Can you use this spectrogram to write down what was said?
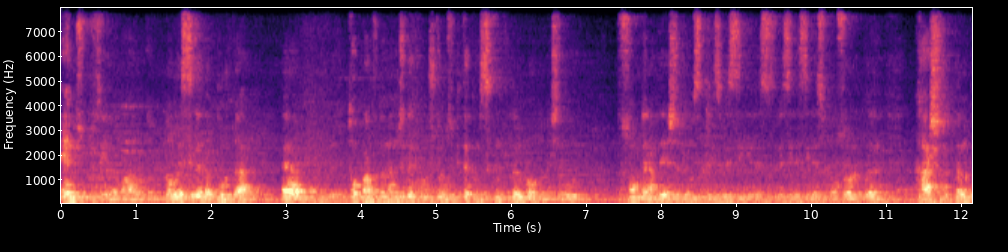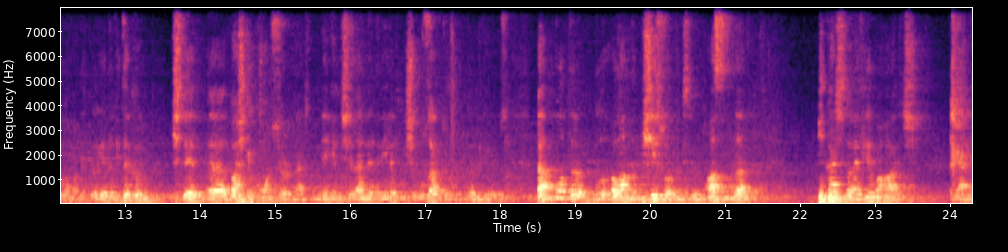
en üst düzeyde var oldun. Dolayısıyla da burada e, toplantıdan önce de konuştuğumuz bir takım sıkıntıların olduğunu, işte bu son dönemde yaşadığımız kriz vesilesiyle, sponsorlukların karşılıklarını bulamadıkları ya da bir takım işte e, başka konsörler, ne endişeler nedeniyle bu işe uzak durduklarını görüyoruz. Ben bu, bu alanda bir şey sormak istiyorum. Aslında birkaç tane firma hariç, yani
